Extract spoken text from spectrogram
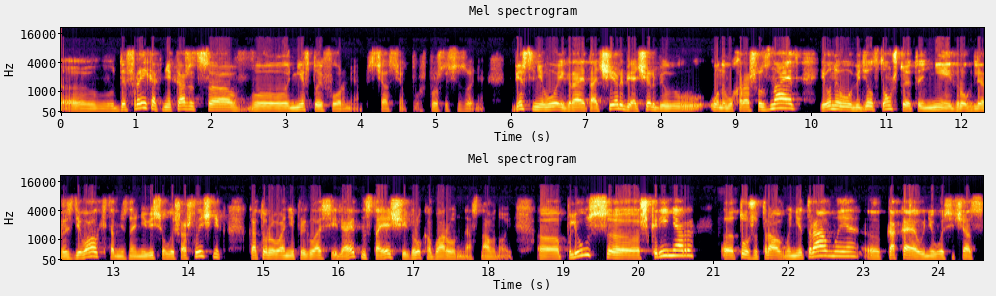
Э, Дефрей, как мне кажется, в, не в той форме сейчас, чем в прошлом сезоне. Вместо него играет Ачерби. Ачерби, он его хорошо знает, и он его убедил в том, что это не игрок для раздевалки, там, не знаю, не веселый шашлычник, которого они пригласили, а это настоящий игрок оборонный, основной. Э, плюс э, Шкринер – тоже травмы, не травмы, э, какая у него сейчас,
